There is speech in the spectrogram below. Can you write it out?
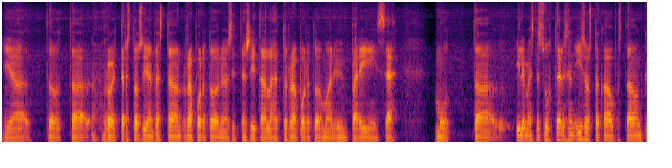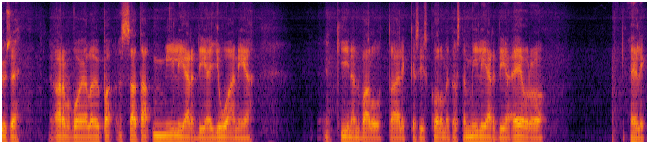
Ja tota, Reuters tosiaan tästä on raportoinut ja sitten siitä on lähdetty raportoimaan ympäriinsä, mutta ilmeisesti suhteellisen isosta kaupasta on kyse arvo voi olla jopa 100 miljardia juonia Kiinan valuuttaa, eli siis 13 miljardia euroa. Eli,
